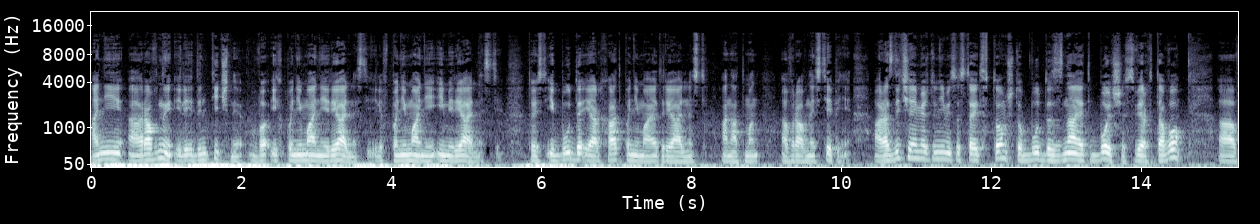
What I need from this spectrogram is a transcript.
они а, равны или идентичны в их понимании реальности или в понимании ими реальности. То есть и Будда, и Архат понимают реальность анатман а, в равной степени. А различие между ними состоит в том, что Будда знает больше сверх того, а,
